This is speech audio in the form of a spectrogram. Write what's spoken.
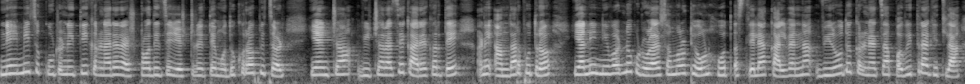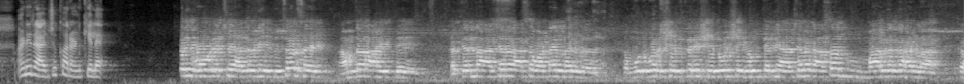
नेहमीच कूटनीती करणाऱ्या राष्ट्रवादीचे ज्येष्ठ नेते मधुकरराव पिचड यांच्या विचाराचे कार्यकर्ते आणि आमदार पुत्र यांनी निवडणूक डोळ्यासमोर ठेवून होत असलेल्या कालव्यांना विरोध करण्याचा पवित्रा घेतला आणि राजकारण केलंय. आमदार आहेत ते. तर त्यांना अचानक असं वाटायला लागलं का मुठभर शेतकरी शेदोशे घेऊन त्यांनी अचानक असा मार्ग काढला का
